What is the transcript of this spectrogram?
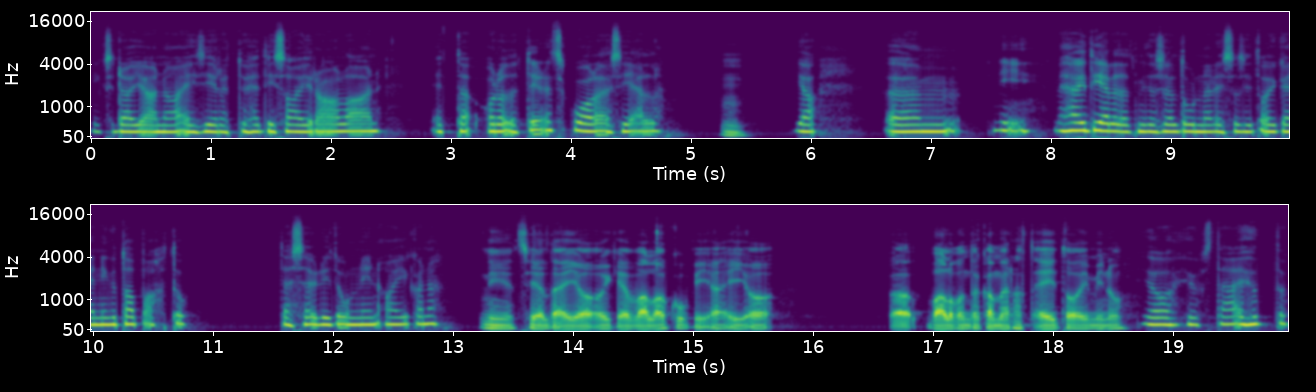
miksi Dianaa ei siirretty heti sairaalaan, että odotettiin, että se kuolee siellä. Mm. Ja öm, niin, mehän ei tiedetä, että mitä siellä tunnelissa sit oikein niin tapahtui tässä yli tunnin aikana. Niin, että sieltä ei ole oikein valokuvia, ei ole, valvontakamerat ei toiminut. Joo, just tämä juttu.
